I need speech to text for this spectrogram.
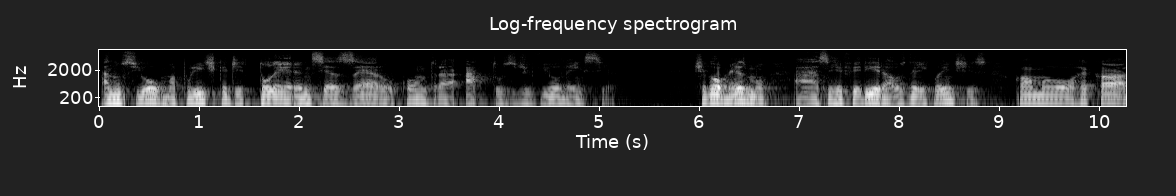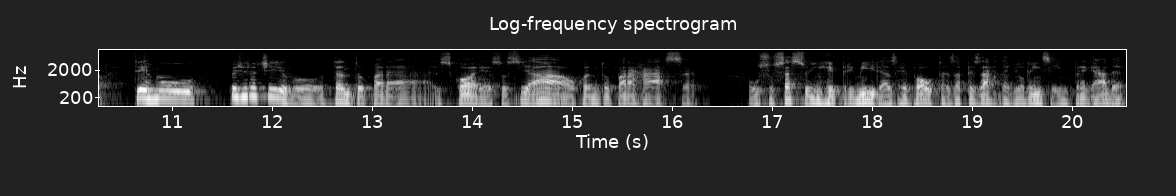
anunciou uma política de tolerância zero contra atos de violência. Chegou mesmo a se referir aos delinquentes como recorde, termo pejorativo tanto para escória social quanto para raça. O sucesso em reprimir as revoltas, apesar da violência empregada,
